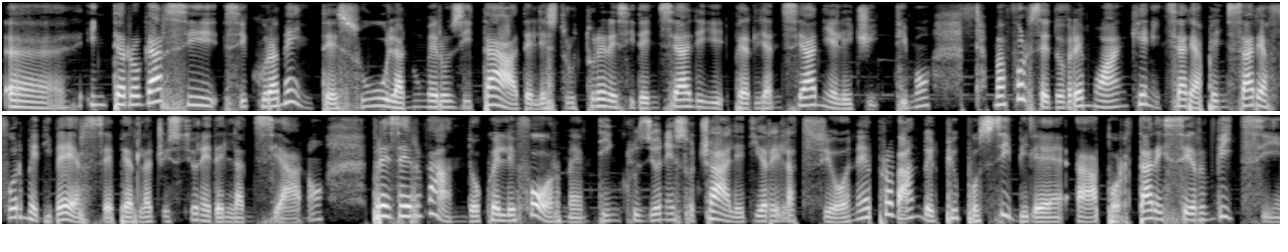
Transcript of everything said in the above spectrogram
Eh, interrogarsi sicuramente sulla numerosità delle strutture residenziali per gli anziani è legittimo, ma forse dovremmo anche iniziare a pensare a forme diverse per la gestione dell'anziano, preservando quelle forme di inclusione sociale, di relazione, provando il più possibile a portare servizi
